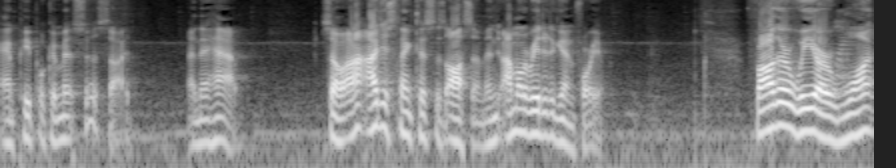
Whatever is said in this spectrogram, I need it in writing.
and people commit suicide. And they have. So I, I just think this is awesome. And I'm going to read it again for you. Father, we are one.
